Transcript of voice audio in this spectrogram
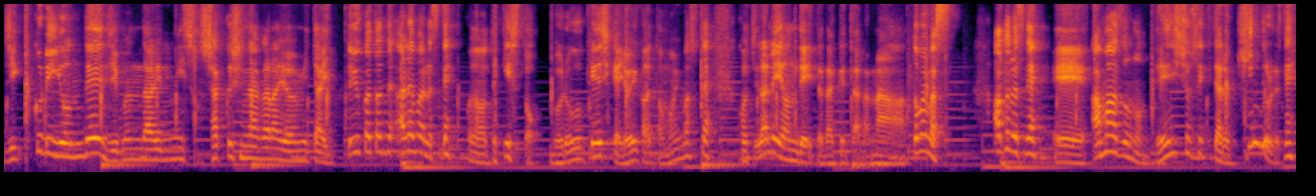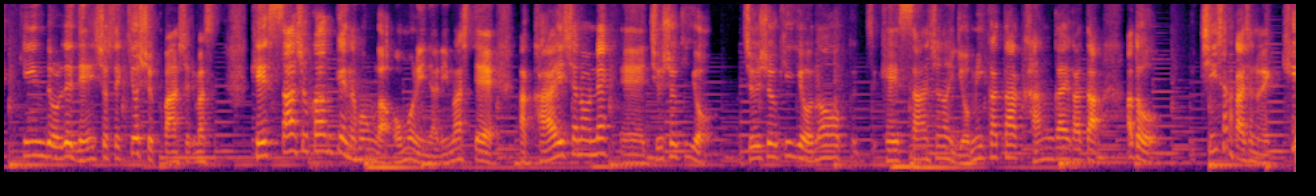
じっくり読んで自分なりに咀嚼しながら読みたいという方であればですね、このテキスト、ブログ形式が良いかと思いますので、こちらで読んでいただけたらなと思います。あとですね、えー、Amazon の電子書籍である Kindle ですね。Kindle で電子書籍を出版しております。決算書関係の本が主になりまして、まあ、会社のね、えー、中小企業、中小企業の決算書の読み方、考え方、あと小さな会社の、ね、経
